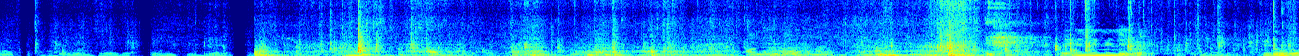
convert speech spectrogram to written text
ಏ, ಇದು ಹೋಗು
